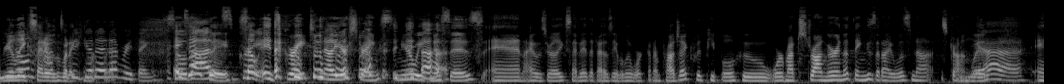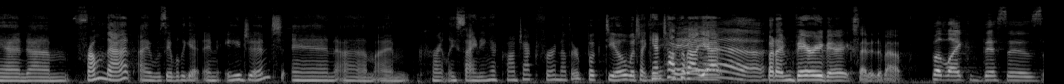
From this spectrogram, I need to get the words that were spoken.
really excited have with to what I be came good at with. everything. So exactly. So it's great to know your strengths and your Yeah. weaknesses. And I was really excited that I was able to work on a project with people who were much stronger in the things that I was not strong Yeah. with. And um, from that, I was able to get an agent, and um, I'm currently signing a contract for another book deal, which I can't talk about yet, but I'm very, very excited about. But like this is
